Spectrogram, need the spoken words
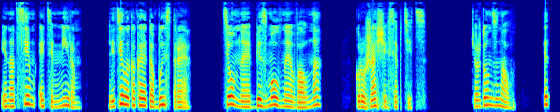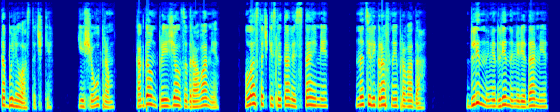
И над всем этим миром летела какая-то быстрая, темная, безмолвная волна кружащихся птиц. Чордон знал, это были ласточки. Еще утром, когда он приезжал за дровами, ласточки слетались стаями на телеграфные провода. Длинными-длинными рядами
